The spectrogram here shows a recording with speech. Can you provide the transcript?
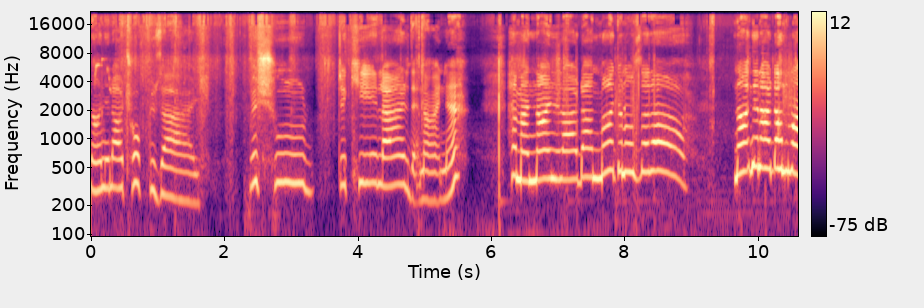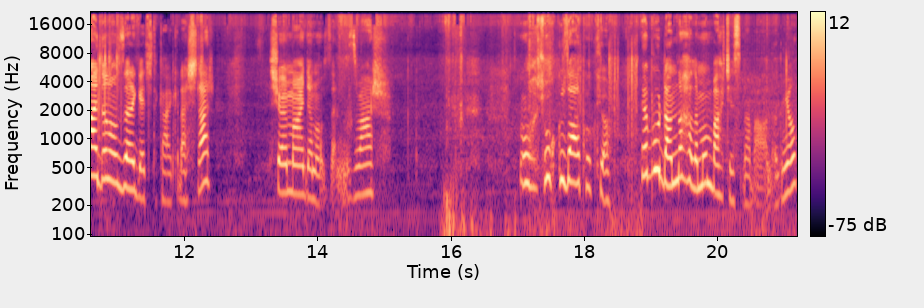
Naneler çok güzel. Ve şuradakiler de nane. Hemen nanelerden maydanozlara. Nanelerden maydanozlara geçtik arkadaşlar. Şöyle maydanozlarımız var. Oh çok güzel kokuyor. Ve buradan da halamın bahçesine bağlanıyor.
